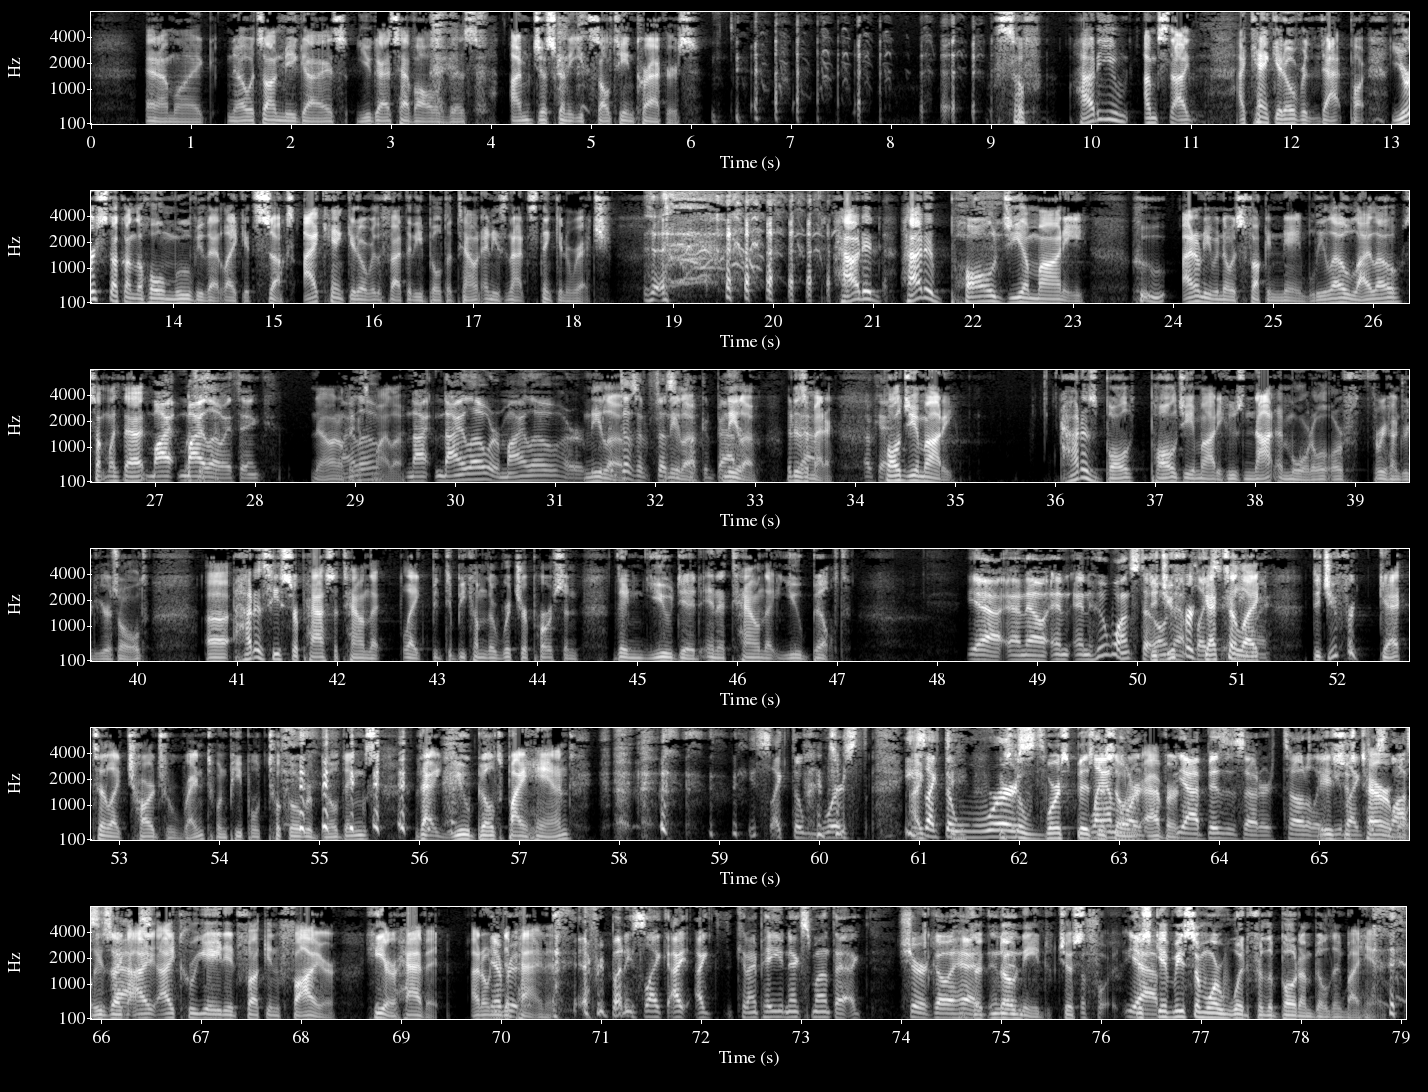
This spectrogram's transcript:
and I'm like, no, it's on me, guys. You guys have all of this. I'm just going to eat saltine crackers. so f- how do you, I'm, I, I can't get over that part. You're stuck on the whole movie that like it sucks. I can't get over the fact that he built a town and he's not stinking rich. how did, how did Paul Giamatti, who, I don't even know his fucking name, Lilo, Lilo, something like that? His Milo. I think. No, I don't think it's Milo. Ni- Nilo or Milo or Nilo. It doesn't doesn't Nilo. fucking matter. Nilo. It doesn't matter. Okay. Paul Giamatti. How does Paul, Paul Giamatti, who's not immortal or 300 years old, uh, how does he surpass a town that, like, be, to become the richer person than you did in a town that you built? Yeah, and now and and who wants to? Did you forget to anyway? like, did you forget to like charge rent when people took over buildings that you built by hand? He's like the worst. He's I- like the he's worst. the worst business owner ever. Yeah, business owner. Totally. He's He, just like, terrible. lost He's like, ass. I, I created fucking fire. Here, have it. I don't need Every- to patent it. Everybody's like, I, I, can I pay you next month? I, I sure, go ahead. Like, no then- need. Just, before- yeah. just give me some more wood for the boat I'm building by hand.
